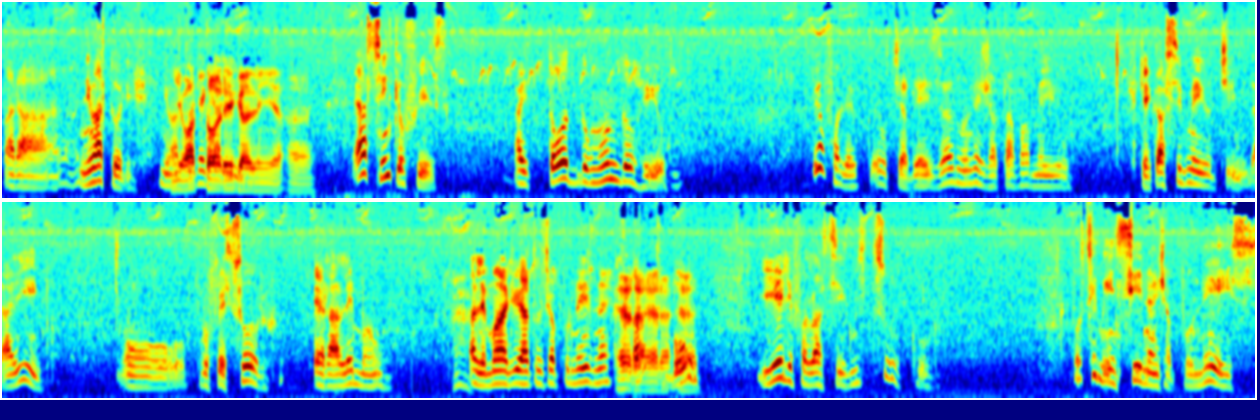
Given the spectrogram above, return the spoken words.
para niwatori. Niwatori é Niwatori galinha. galinha. ah. É assim que eu fiz. Aí todo mundo riu. Eu falei, eu tinha 10 anos, né? Já estava meio. Fiquei assim meio tímida. Aí o professor era alemão. Alemão aliado japonês, né? Era, Ah, que era, Bom. é. E ele falou assim, Mitsuko, você me ensina em japonês,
